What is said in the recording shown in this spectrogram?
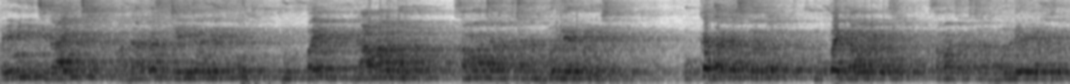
ట్రైనింగ్ ఇచ్చి రాయించి ఆ దరఖాస్తు చేయించడం జరిగింది. ముప్పై గ్రామాలలో సమాచార చట్టం బోర్డు ఏర్పాటు చేశారు. ఒక్క దరఖాస్తుతో ముప్పై గ్రామాలలో సమాచార చట్టం బోర్డు ఏర్పాటు చేశారు.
